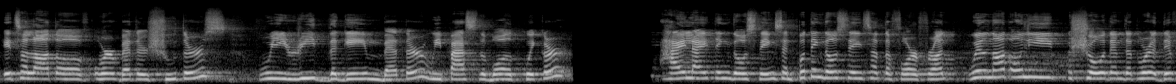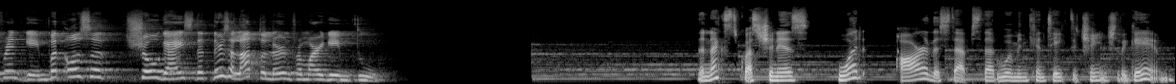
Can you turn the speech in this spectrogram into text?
It's a lot of we're better shooters. We read the game better. We pass the ball quicker. Highlighting those things and putting those things at the forefront will not only show them that we're a different game, but also show guys that there's a lot to learn from our game too. The next question is What are the steps that women can take to change the game?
